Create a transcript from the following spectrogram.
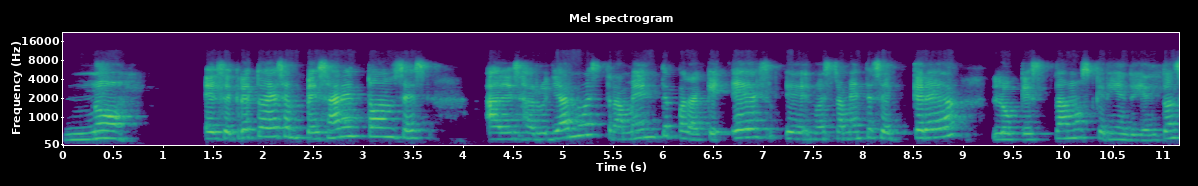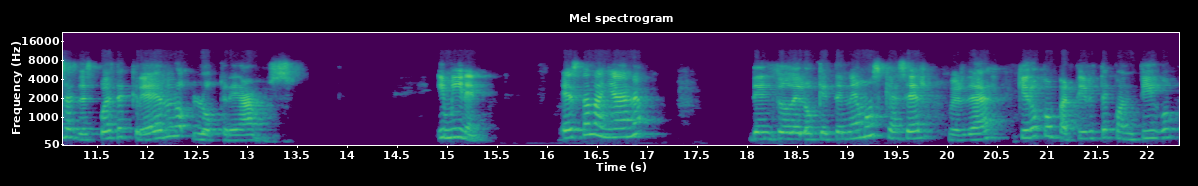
No. El secreto es empezar entonces a desarrollar nuestra mente para que es, eh, nuestra mente se crea lo que estamos queriendo y entonces después de creerlo, lo creamos. Y miren, esta mañana, dentro de lo que tenemos que hacer, ¿verdad? Quiero compartirte contigo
